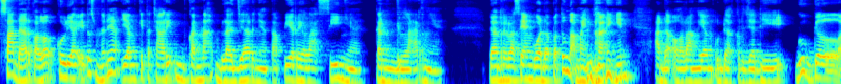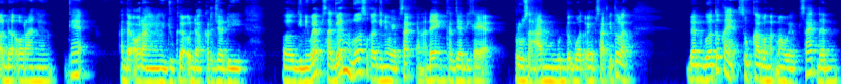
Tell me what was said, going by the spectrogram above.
sadar kalau kuliah itu sebenarnya yang kita cari bukanlah belajarnya tapi relasinya dan gelarnya dan relasi yang gue dapat tuh nggak main-main. Ada orang yang udah kerja di Google ada orang yang kayak ada orang yang juga udah kerja di uh, gini website. Kan gue suka gini website kan ada yang kerja di kayak perusahaan untuk buat website itulah. Dan gue tuh kayak suka banget sama website dan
